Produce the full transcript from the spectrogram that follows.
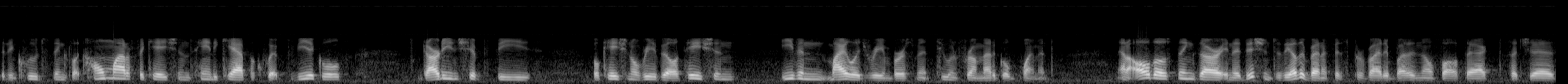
It includes things like home modifications, handicap equipped vehicles, guardianship fees, vocational rehabilitation, even mileage reimbursement to and from medical appointments. And all those things are in addition to the other benefits provided by the No Fault Act, such as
